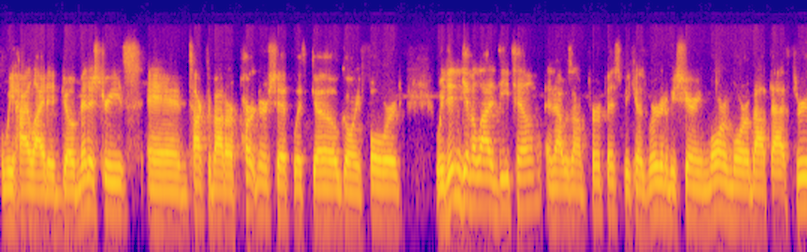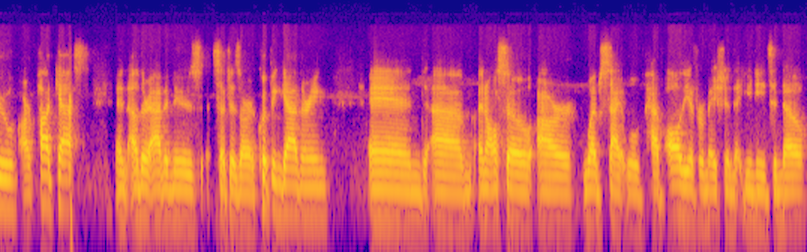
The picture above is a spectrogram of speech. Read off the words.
we highlighted Go Ministries and talked about our partnership with Go going forward. We didn't give a lot of detail, and that was on purpose because we're going to be sharing more and more about that through our podcast and other avenues, such as our equipping gathering, and um, and also our website will have all the information that you need to know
